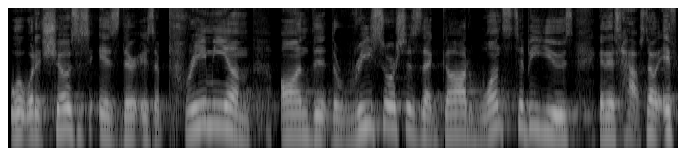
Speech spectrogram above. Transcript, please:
What, what it shows us is there is a premium on the, the resources that God wants to be used in his house. Now, if,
